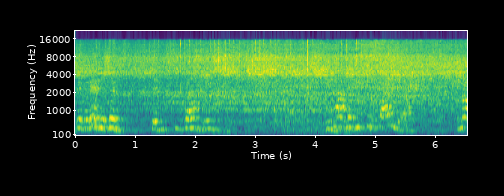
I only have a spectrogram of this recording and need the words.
segreto se, se si sta dentro. No, le biciclette? No,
